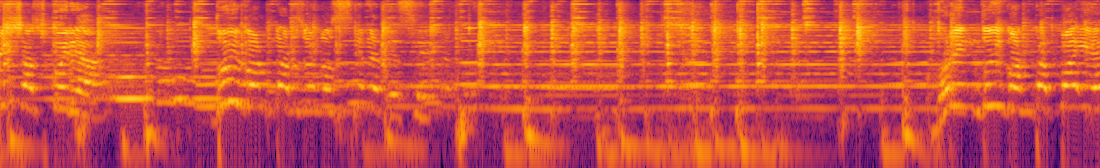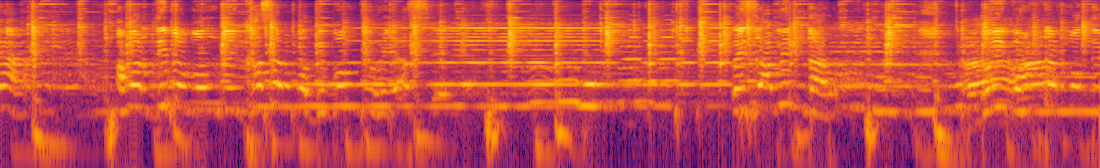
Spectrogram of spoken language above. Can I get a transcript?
বিশ্বাস কইরা দুই ঘণ্টার জন্য ছেড়ে দিয়েছে। হরিণ দুই ঘণ্টা পাইয়া আমার দীনবন্ধু এই খাঁচার মধ্যে বন্দী হয়ে আছে। ওই জামিনদার দুই ঘণ্টার মধ্যে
